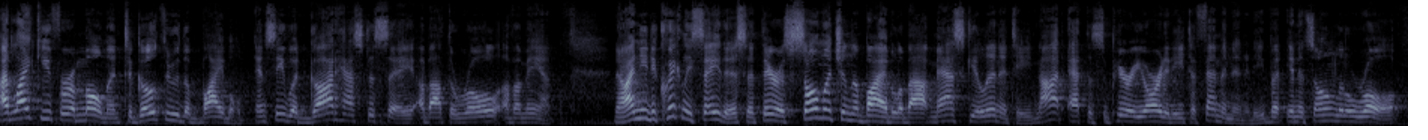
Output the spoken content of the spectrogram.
I'd like you for a moment to go through the Bible and see what God has to say about the role of a man. Now, I need to quickly say this that there is so much in the Bible about masculinity, not at the superiority to femininity, but in its own little role,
